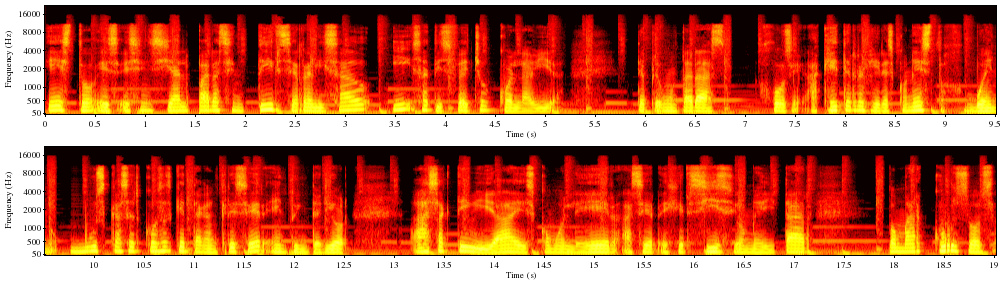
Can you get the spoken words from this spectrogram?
Esto es esencial para sentirse realizado y satisfecho con la vida. Te preguntarás, José, ¿a qué te refieres con esto? Bueno, busca hacer cosas que te hagan crecer en tu interior. Haz actividades como leer, hacer ejercicio, meditar, tomar cursos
